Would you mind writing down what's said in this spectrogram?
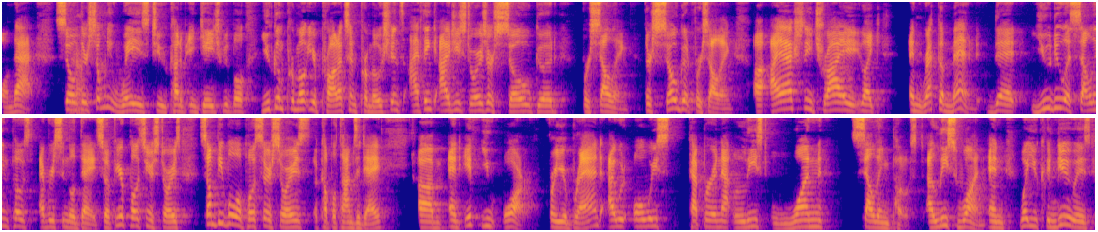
on that. So Yeah. there's so many ways to kind of engage people. You can promote your products and promotions. I think ig stories are so good for selling. They're so good for selling. Uh, i actually try like and recommend that you do a selling post every single day. So if you're posting your stories, some people will post their stories a couple times a day. Um, and if you are for your brand, I would always pepper in at least one selling post, at least one. And what you can do is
